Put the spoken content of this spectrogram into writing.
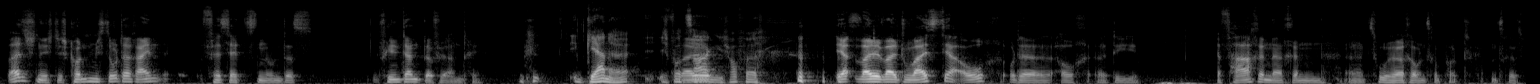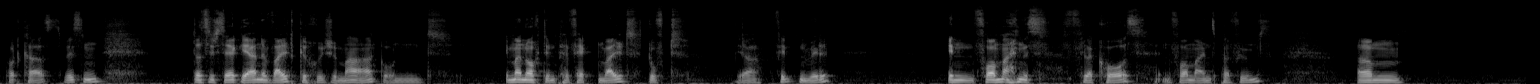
Weiß ich nicht. Ich konnte mich so da rein versetzen und das. Vielen Dank dafür, André. Gerne. Ich wollte sagen, ich hoffe, ja, weil, weil du weißt ja auch, oder auch äh, die erfahreneren äh, Zuhörer unsere Pod unseres Podcasts wissen, dass ich sehr gerne Waldgerüche mag und immer noch den perfekten Waldduft ja, finden will. In Form eines Flakons, in Form eines Parfüms. Ähm,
